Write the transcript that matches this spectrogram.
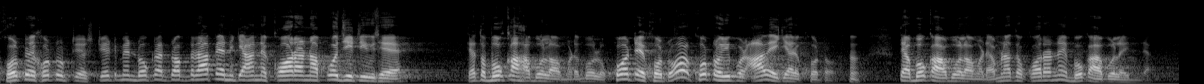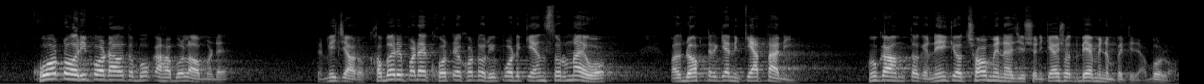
ખોટું ખોટું સ્ટેટમેન્ટ ડોક્ટર ડોક્ટર આપે ને કે આને કોરોના પોઝિટિવ છે. તે તો બોકાહા બોલાવવા મળે. બોલો. ખોટે ખોટો ખોટો રિપોર્ટ આવે ક્યારે ખોટો? ત્યાં બોકાહા બોલાવવા મળે. હમણાં તો કોરોના નહીં બોકાહા બોલાવી દીધા. ખોટો રિપોર્ટ આવે તો બોકાહા બોલાવવા મળે. વિચારો. ખબર પડે ખોટે ખોટો રિપોર્ટ કેન્સર ના આવ્યો. પણ ડોક્ટર ક્યાં કહેતા નહીં. હું કામ તો કે નહીં કહો, છ મહિના જીવશે ને કહેશો તો બે મહિના પતી જાય બોલો.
